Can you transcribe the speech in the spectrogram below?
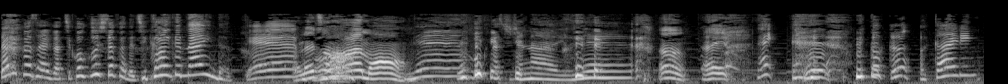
誰かさんが遅刻したから時間がないんだって。あれじゃないもん。ねえ、僕たちじゃないよね。うん、はい。はい。ピコくん、おかえりんこ、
